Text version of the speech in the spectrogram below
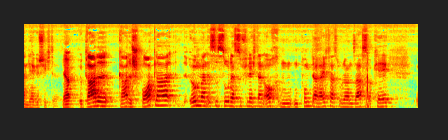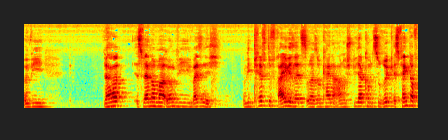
an der Geschichte. Ja. Gerade, gerade Sportler, irgendwann ist es so, dass du vielleicht dann auch einen, einen Punkt erreicht hast, wo du dann sagst, okay, irgendwie, ja, es werden nochmal irgendwie, weiß ich nicht, irgendwie Kräfte freigesetzt oder so, keine Ahnung, Spieler kommen zurück. Es fängt auf,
